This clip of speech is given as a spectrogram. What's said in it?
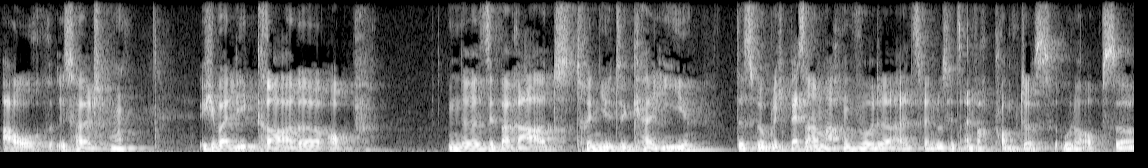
auch, ist halt... Hm, ich überlege gerade, ob eine separat trainierte KI das wirklich besser machen würde, als wenn du es jetzt einfach promptest oder ob es äh,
